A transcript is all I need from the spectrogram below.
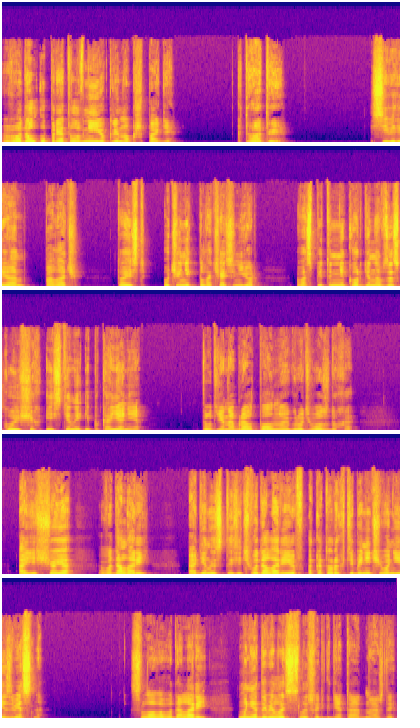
Водол упрятал в нее клинок шпаги. «Кто ты?» «Севериан, палач. То есть ученик палача, сеньор. Воспитанник ордена взыскующих истины и покаяния». Тут я набрал полную грудь воздуха. «А еще я водоларий, один из тысяч водолариев, о которых тебе ничего не известно. Слово водоларий мне довелось слышать где-то однажды.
